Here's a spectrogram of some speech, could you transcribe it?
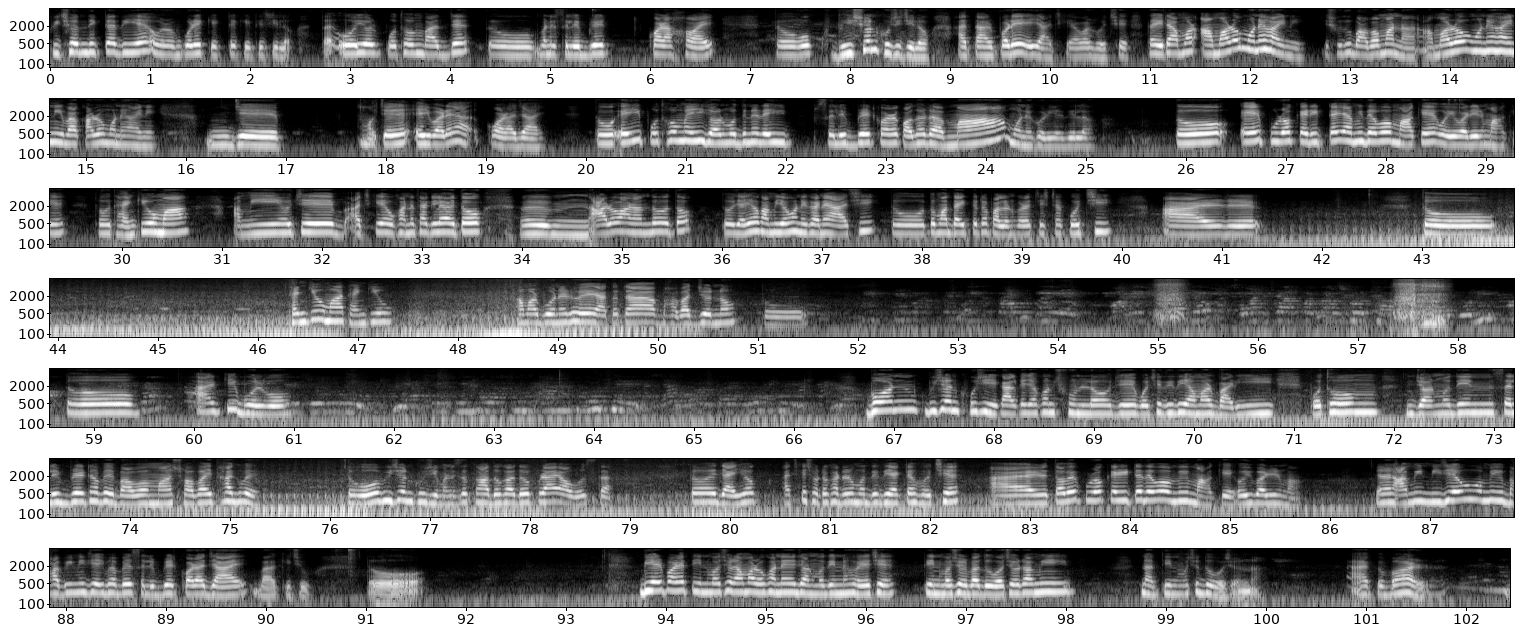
পিছন দিকটা দিয়ে ওরম করে কেকটা কেটেছিল। তা ওই ওর প্রথম বার্থডে তো মানে সেলিব্রেট করা হয়। তো ও ভীষণ খুশি ছিল। আর তারপরে এই আজকে আবার হচ্ছে তাই এটা আমার, আমারও মনে হয়নি যে শুধু বাবা মা না, আমারও মনে হয়নি বা কারও মনে হয়নি যে হচ্ছে এইবারে করা যায়। তো এই প্রথম এই জন্মদিনের এই সেলিব্রেট করার কথাটা মা মনে করিয়ে দিল। তো এর পুরো ক্রেডিটটাই আমি দেবো মাকে, ওই বাড়ির মাকে। তো থ্যাংক ইউ মা। আমি হচ্ছে আজকে ওখানে থাকলে হয়তো আরও আনন্দ হতো। তো যাই হোক, আমি যখন এখানে আছি, তো তোমার দায়িত্বটা পালন করার চেষ্টা করছি। আর, তো থ্যাংক ইউ মা থ্যাংক ইউ আমার বোনের হয়ে এতটা ভাবার জন্য, তো তো আর কি বলব? বোন ভীষণ খুশি। কালকে যখন শুনলো যে, বলছে, দিদি, আমার বাড়ি প্রথম জন্মদিন সেলিব্রেট হবে, বাবা মা সবাই থাকবে। তো ও ভীষণ খুশি মানে তো কাঁদো কাঁদো প্রায় অবস্থা। তো যাই হোক, আজকে ছোটোখাটোর মধ্যে দিয়ে একটা হয়েছে। আর তবে পুরো ক্রেডিটটা দেবো আমি মাকে, ওই বাড়ির মা। কেন আমি নিজেও আমি ভাবিনি যে এইভাবে সেলিব্রেট করা যায় বা কিছু। তো বিয়ের পরে তিন বছর আমার ওখানে জন্মদিন হয়েছে। তিন বছর বা দু বছর আমি, না, তিন বছর, দু বছর না, একবার,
